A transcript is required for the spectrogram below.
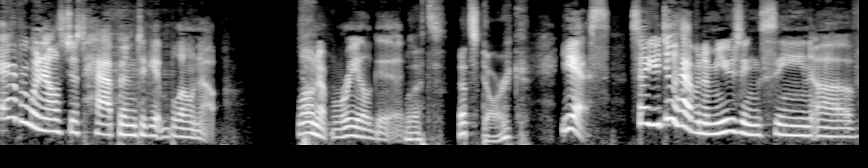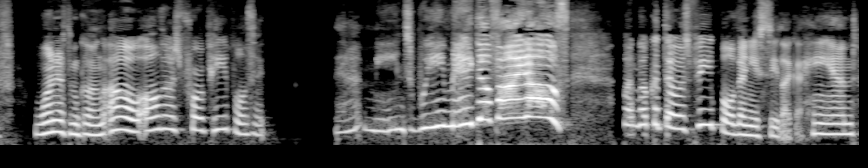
everyone else just happened to get blown up. Blown up real good. well, that's that's dark. Yes. So you do have an amusing scene of one of them going, Oh, all those poor people. It's like, that means we made the finals. But look at those people. Then you see like a hand.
